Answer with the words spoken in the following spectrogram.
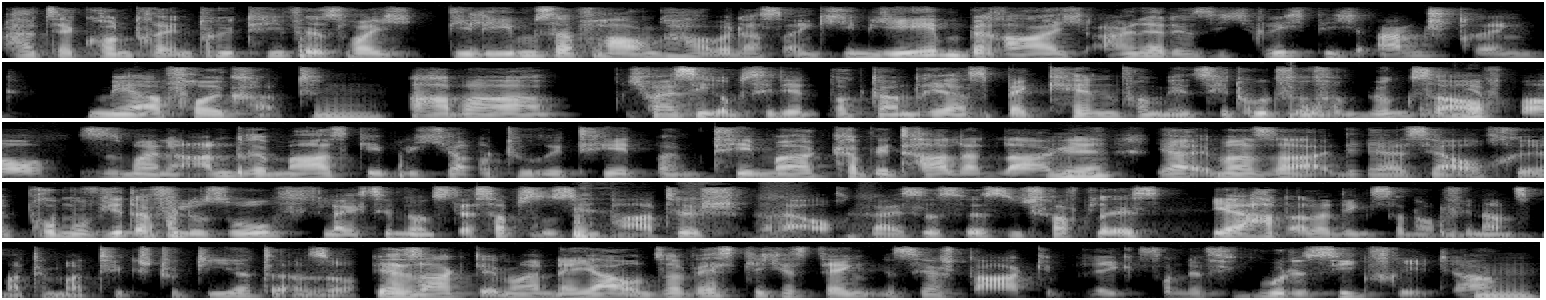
halt sehr kontraintuitiv ist, weil ich die Lebenserfahrung habe, dass eigentlich in jedem Bereich einer, der sich richtig anstrengt, mehr Erfolg hat. Mhm. Aber ich weiß nicht, ob Sie den Dr. Andreas Beck kennen vom Institut für Vermögensaufbau. Das ist meine andere maßgebliche Autorität beim Thema Kapitalanlage. Mhm. Ja, immer sagt, der ist ja auch äh, promovierter Philosoph. Vielleicht sind wir uns deshalb so sympathisch, weil er auch Geisteswissenschaftler ist. Er hat allerdings dann auch Finanzmathematik studiert. Also er sagt immer, na ja, unser westliches Denken ist sehr stark geprägt von der Figur des Siegfried. Ja, mhm.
